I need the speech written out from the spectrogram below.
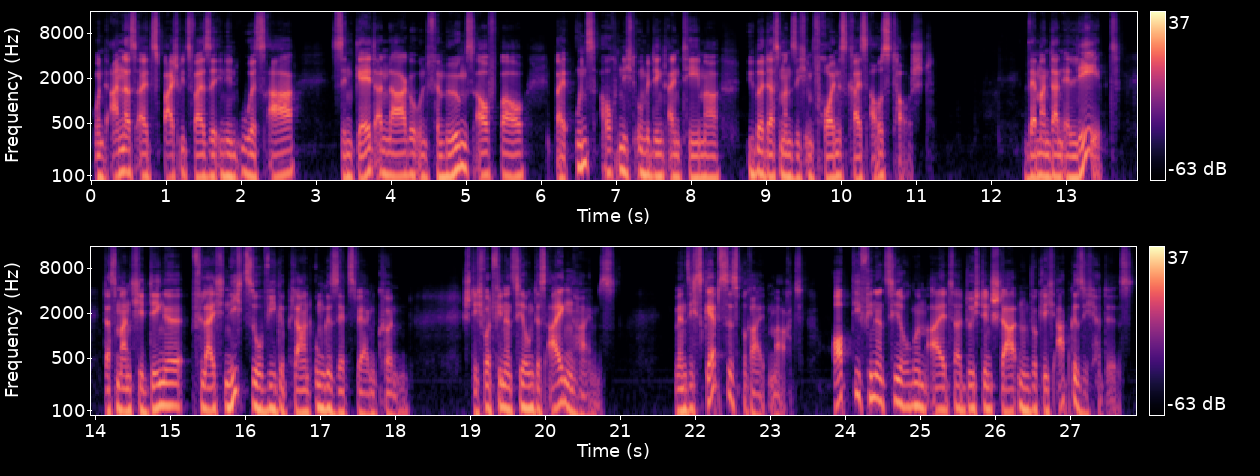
Und anders als beispielsweise in den USA sind Geldanlage und Vermögensaufbau bei uns auch nicht unbedingt ein Thema, über das man sich im Freundeskreis austauscht. Wenn man dann erlebt, dass manche Dinge vielleicht nicht so wie geplant umgesetzt werden können, Stichwort Finanzierung des Eigenheims, wenn sich Skepsis breit macht, ob die Finanzierung im Alter durch den Staat nun wirklich abgesichert ist,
